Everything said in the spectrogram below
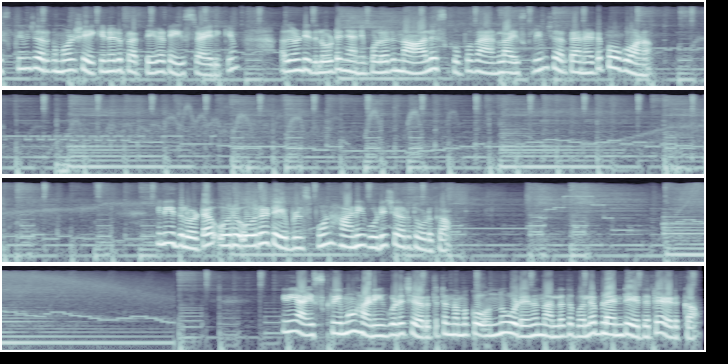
ഐസ്ക്രീം ചേർക്കുമ്പോൾ ഷേക്കിനൊരു പ്രത്യേക ടേസ്റ്റ് ആയിരിക്കും. അതുകൊണ്ട് ഇതിലോട്ട് ഞാനിപ്പോൾ ഒരു നാല് സ്കൂപ്പ് വാനില ഐസ്ക്രീം ചേർക്കാനായിട്ട് പോകുവാണ്. ഇനി ഇതിലോട്ട് ഒരു ഒരു ടേബിൾ സ്പൂൺ ഹണി കൂടി ചേർത്ത് കൊടുക്കാം. ഇനി ഐസ്ക്രീമും ഹണിയും കൂടി ചേർത്തിട്ട് നമുക്ക് ഒന്നുകൂടെ ഒന്ന് നല്ലതുപോലെ ബ്ലെൻഡ് ചെയ്തിട്ട് എടുക്കാം.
